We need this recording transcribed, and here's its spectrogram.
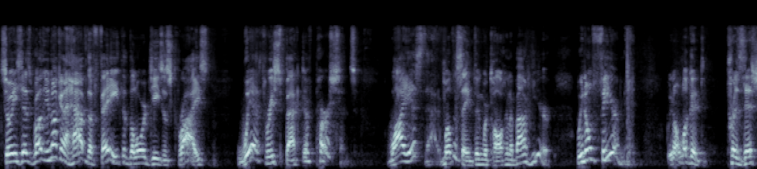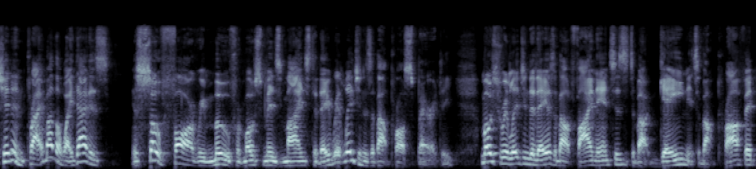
So he says, Brother, you're not going to have the faith of the Lord Jesus Christ with respect of persons. Why is that? Well, the same thing we're talking about here. We don't fear men. We don't look at position and pride. By the way, that is is so far removed from most men's minds today. Religion is about prosperity. Most religion today is about finances. It's about gain. It's about profit.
